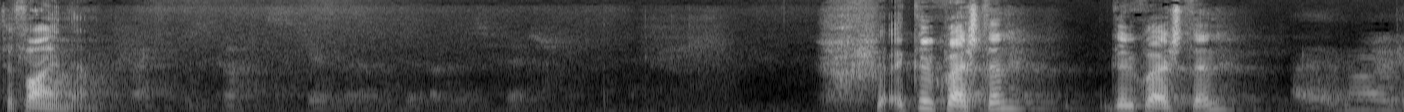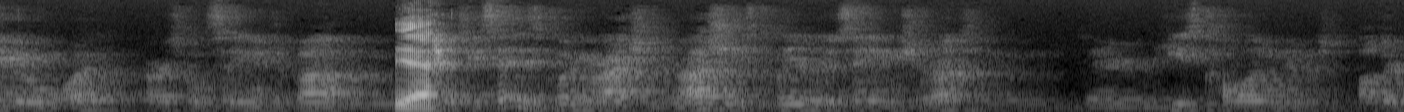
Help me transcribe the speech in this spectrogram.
to find them. Good, good question. Good question. I have no idea what ArtScroll's saying at the bottom. Yeah. Because he says he's quoting Rashi. Rashi is clearly saying Shiratim. He's calling them other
